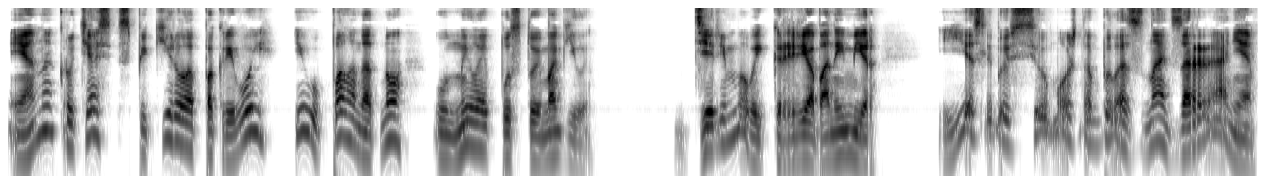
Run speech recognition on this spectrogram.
и она, крутясь, спикировала по кривой и упала на дно унылой пустой могилы. Дерьмовый грёбаный мир. Если бы все можно было знать заранее.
